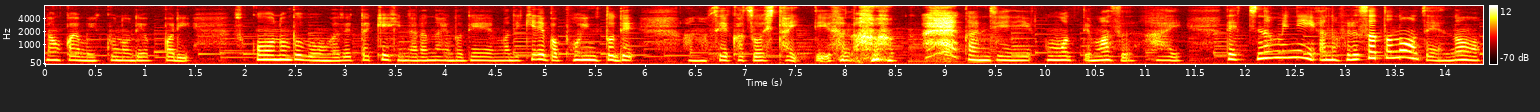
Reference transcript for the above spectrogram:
何回も行くのでやっぱりそこの部分は絶対経費にならないので、まあ、できればポイントであの生活をしたいっていう風な 感じに思ってます。はい、でちなみにあのふるさと納税の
